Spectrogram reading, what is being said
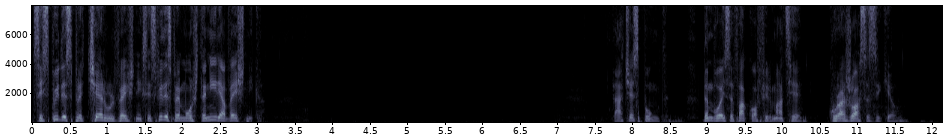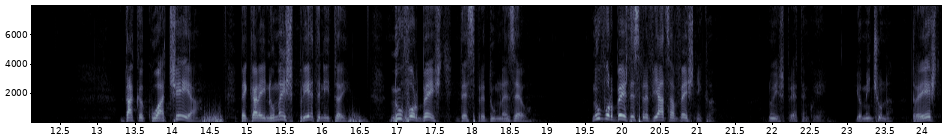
Să-i spui despre cerul veșnic, să-i spui despre moștenirea veșnică. La acest punct, dăm voie să fac o afirmație curajoasă, zic eu. Dacă cu aceea pe care îi numești prietenii tăi, nu vorbești despre Dumnezeu, nu vorbești despre viața veșnică, nu ești prieten cu ei. E o minciună. Trăiești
